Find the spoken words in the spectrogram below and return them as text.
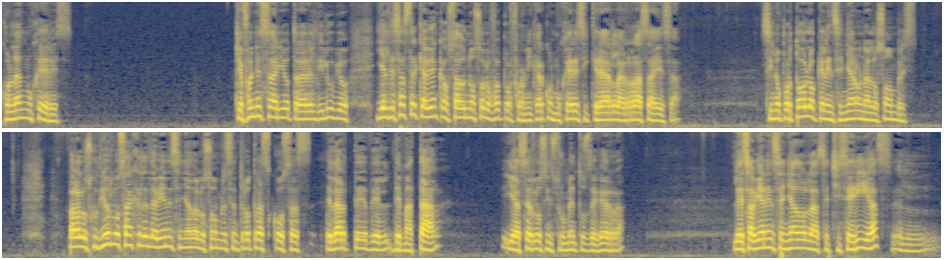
con las mujeres, que fue necesario traer el diluvio, y el desastre que habían causado no solo fue por fornicar con mujeres y crear la raza esa, sino por todo lo que le enseñaron a los hombres. Para los judíos los ángeles le habían enseñado a los hombres, entre otras cosas, el arte de, de matar y hacer los instrumentos de guerra. Les habían enseñado las hechicerías, el,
